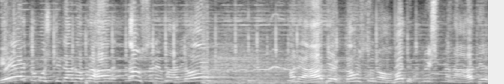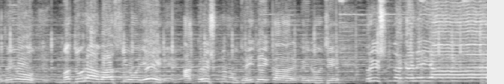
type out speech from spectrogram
એક મુષ્ટિકાનો પ્રહાર કંસને માર્યો. અને આજે કંસનો વધ કૃષ્ણના હાથે થયો મથુરા વાસીઓએ આ કૃષ્ણનો જય જયકાર કર્યો છે. કૃષ્ણ કનૈયા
